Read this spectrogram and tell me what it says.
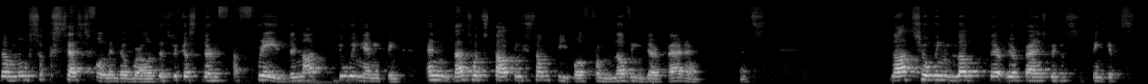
the most successful in the world is because they're afraid. They're not doing anything. And that's what's stopping some people from loving their parents. Not showing love their, their parents because you think it's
